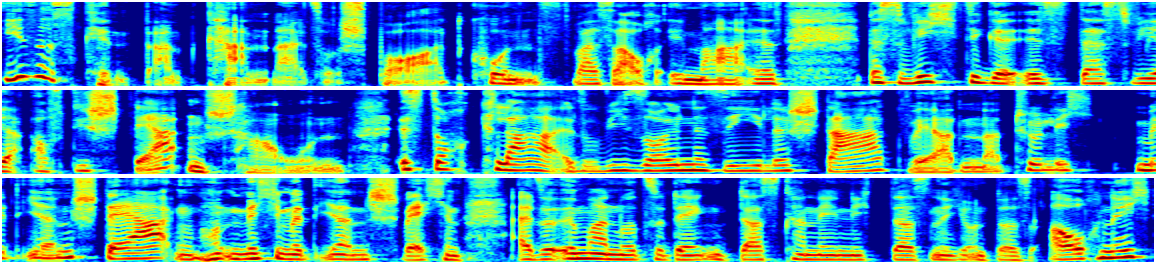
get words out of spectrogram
dieses Kind dann kann, also Sport, Kunst, was auch immer ist. Das Wichtige ist, dass wir auf die Stärken schauen. Ist doch klar, also wie soll eine Seele stark werden? Natürlich mit ihren Stärken und nicht mit ihren Schwächen. Also immer nur zu denken, das kann ich nicht, das nicht und das auch nicht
